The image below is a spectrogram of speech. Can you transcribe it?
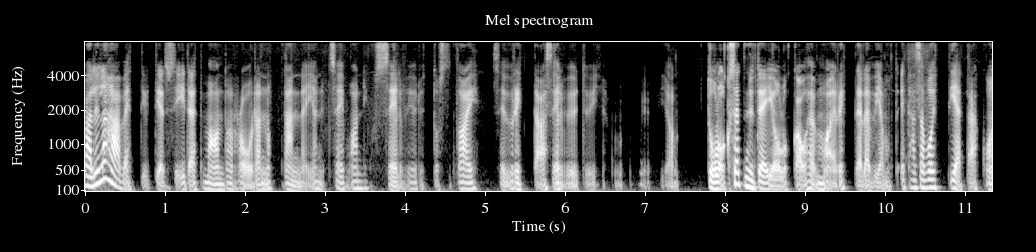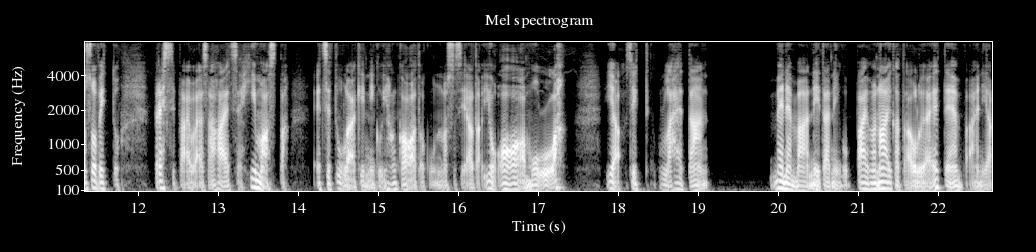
välillä hävetti tietysti itse, että mä oon ton roudannut tänne ja nyt se ei vaan niin kuin selviydy tuosta tai se yrittää selviytyä ja, ja tulokset nyt ei ollut kauhean mairittelevia, mutta ethän sä voit tietää, kun on sovittu pressipäivä ja sä haet se himasta, että se tuleekin niin kuin ihan kaatokunnossa sieltä jo aamulla – ja sitten kun lähdetään menemään niitä niin kuin päivän aikatauluja eteenpäin ja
